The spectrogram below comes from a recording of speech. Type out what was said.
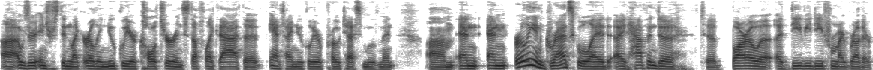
I was interested in like early nuclear culture and stuff like that, the anti-nuclear protest movement. Um, and and early in grad school, I had I had happened to to borrow a, a DVD from my brother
